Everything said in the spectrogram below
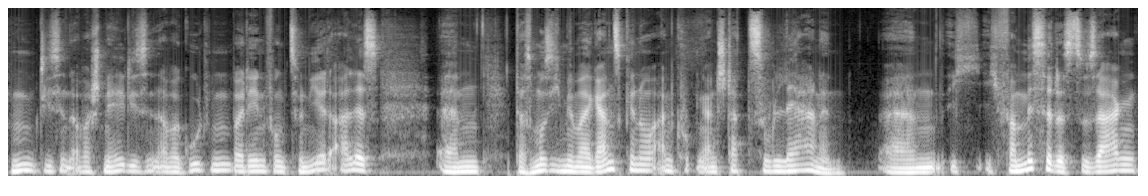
hm, die sind aber schnell, die sind aber gut, hm, bei denen funktioniert alles. Ähm, das muss ich mir mal ganz genau angucken, anstatt zu lernen. Ähm, ich, ich vermisse das zu sagen,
